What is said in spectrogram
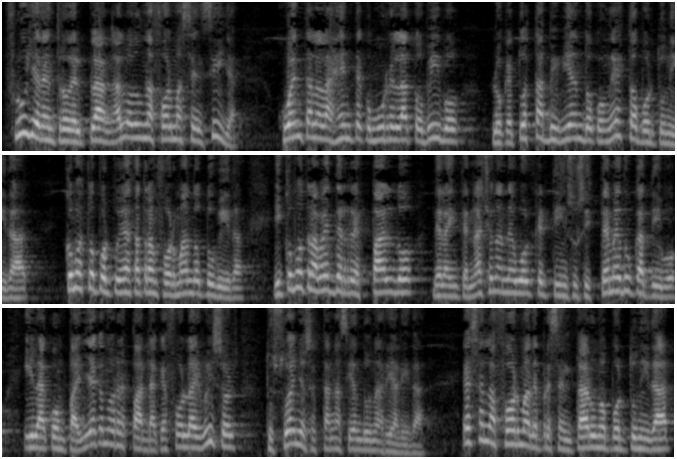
fluye dentro del plan, hazlo de una forma sencilla. Cuéntale a la gente como un relato vivo lo que tú estás viviendo con esta oportunidad, cómo esta oportunidad está transformando tu vida y cómo a través del respaldo de la International Networker Team, su sistema educativo y la compañía que nos respalda, que es For Life Research, tus sueños se están haciendo una realidad. Esa es la forma de presentar una oportunidad.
